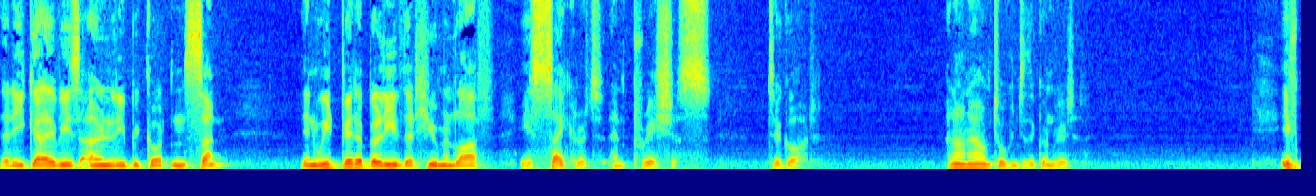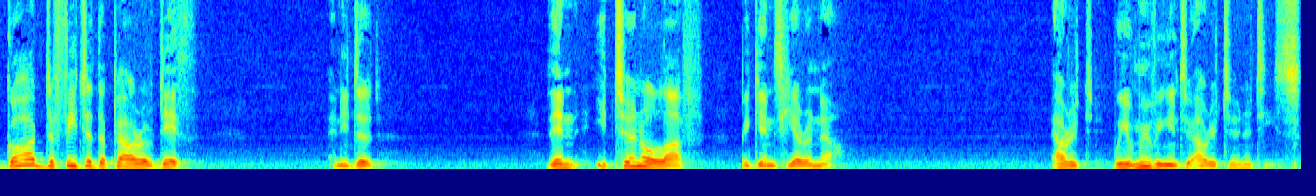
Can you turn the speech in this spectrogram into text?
that he gave his only begotten Son, then we'd better believe that human life is sacred and precious to God. And I know I'm talking to the converted. If God defeated the power of death, and he did, then eternal life begins here and now. Our, we are moving into our eternities,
